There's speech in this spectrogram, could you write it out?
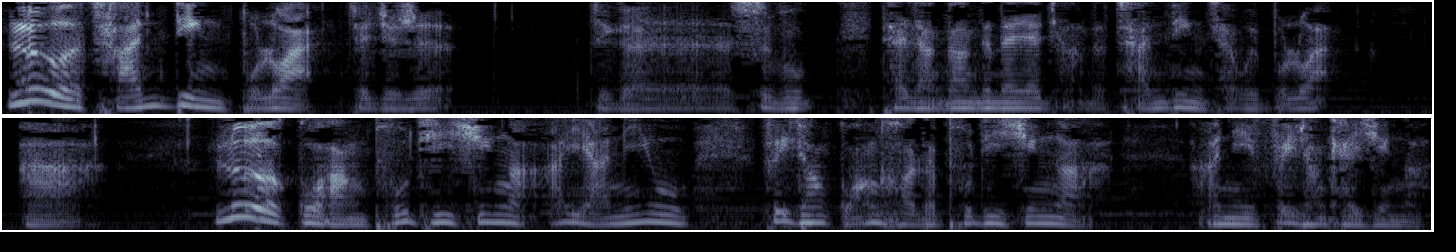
乐禅定不乱，这就是这个师傅台长刚跟大家讲的禅定才会不乱啊乐广菩提心啊，哎呀，你有非常广好的菩提心啊啊，你非常开心啊。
